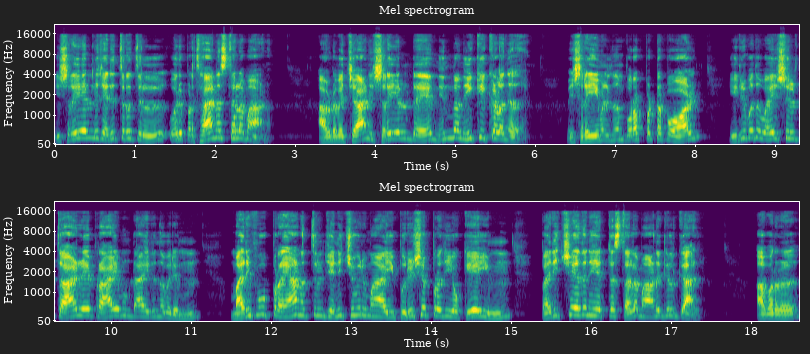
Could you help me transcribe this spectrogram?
ഇസ്രയേലിന്റെ ചരിത്രത്തിൽ ഒരു പ്രധാന സ്ഥലമാണ്. അവിടെ വെച്ചാണ് ഇസ്രയേലിന്റെ നിന്ന നീക്കിക്കളഞ്ഞത്. മിശ്രീമിൽ നിന്നും പുറപ്പെട്ടപ്പോൾ ഇരുപത് വയസ്സിൽ താഴെ പ്രായമുണ്ടായിരുന്നവരും മരുഭൂ പ്രയാണത്തിൽ ജനിച്ചവരുമായി പുരുഷപ്രതിയൊക്കെയും പരിച്ഛേദനയേറ്റ സ്ഥലമാണ് ഗിൽഗാൽ. അവർ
